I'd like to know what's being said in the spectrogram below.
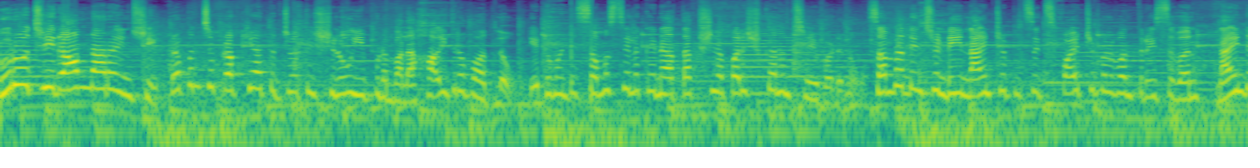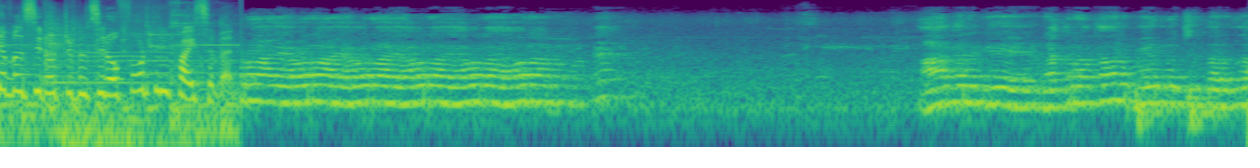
గురూజీ రామ్ నారాయణ్ జీ ప్రపంచ ప్రఖ్యాత జ్యోతిష్యులు ఇప్పుడు మన హైదరాబాద్లో ఎటువంటి సమస్యలకైనా తక్షణ పరిష్కారం చేయబడను. సంప్రదించండి nine triple six five triple one three seven nine double zero triple zero four three five seven. ఆఖరికి రకరకాల పేర్లు వచ్చిన తర్వాత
